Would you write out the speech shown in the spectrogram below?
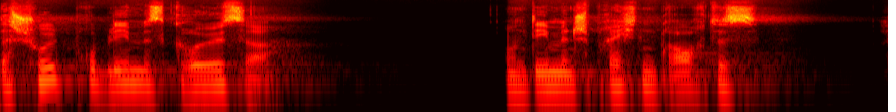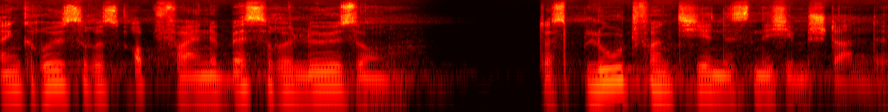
das Schuldproblem ist größer und dementsprechend braucht es ein größeres Opfer, eine bessere Lösung. Das Blut von Tieren ist nicht imstande,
